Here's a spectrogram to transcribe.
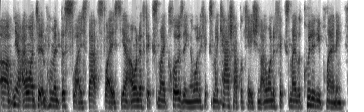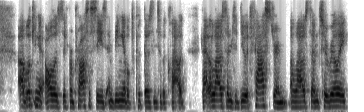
Um, yeah, I want to implement this slice, that slice. Yeah, I want to fix my closing. I want to fix my cash application. I want to fix my liquidity planning. Um, looking at all those different processes and being able to put those into the cloud. That allows them to do it faster and allows them to really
